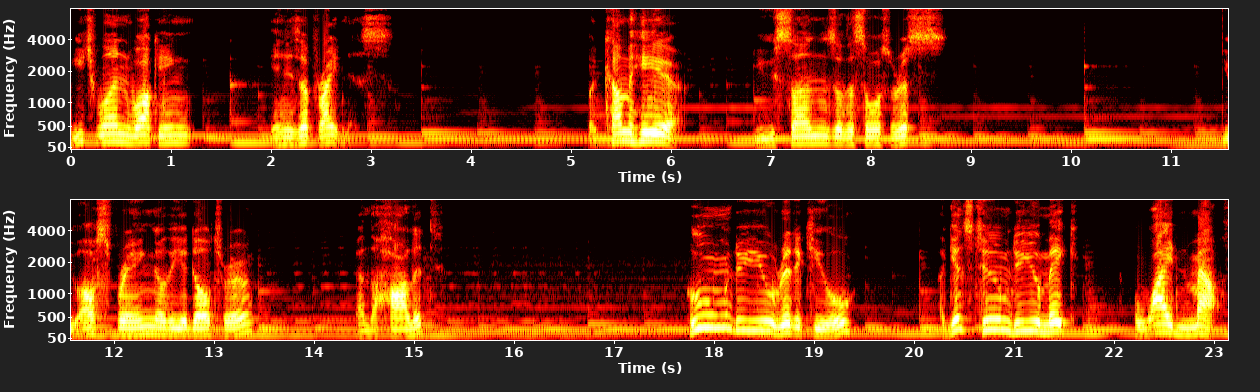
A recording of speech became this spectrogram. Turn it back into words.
each one walking in his uprightness. But come here, you sons of the sorceress, you offspring of the adulterer and the harlot. Whom do you ridicule? Against whom do you make a wide mouth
